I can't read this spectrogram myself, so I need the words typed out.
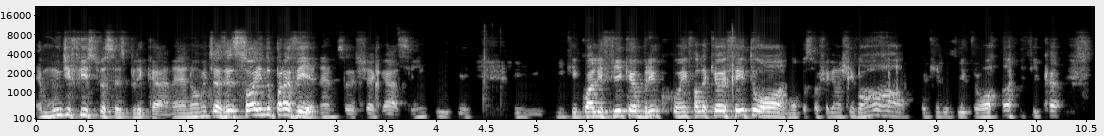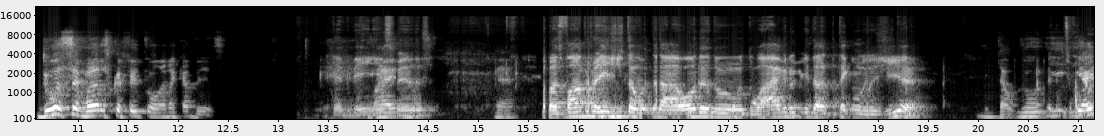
é muito difícil você explicar, né? Normalmente, às vezes, só indo para ver, né? Você chegar assim e, e, e, que qualifica, eu brinco com ele e fala que é o efeito O, né? A pessoa chega na China, ó, oh, aquele efeito O, e fica duas semanas com o efeito O na cabeça. É bem Mas, isso mesmo. É. Mas fala para a gente então, da onda do, do agro e da tecnologia. Então, no, e, e, aí,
